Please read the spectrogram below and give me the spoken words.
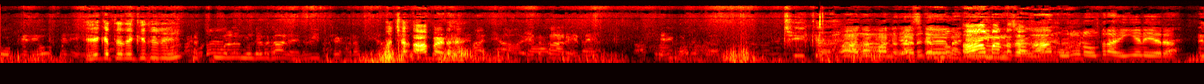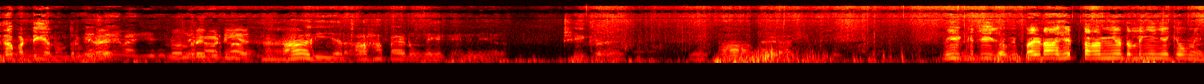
ਦੇ ਦੇ ਇਹ ਕਿੱਥੇ ਦੇਖੀ ਤੀ ਤੁਸੀਂ? ਕੱਟੂ ਵਾਲੇ ਮੁੰਡੇ ਦਿਖਾ ਰਹੇ ਸੀ ਇੱਥੇ ਖੜਾ ਵੀ ਆ ਅੱਛਾ ਆਹ ਪੈੜ ਹੈ। ਹਾਂਜੀ ਹਾਂ ਇਹ ਦਿਖਾ ਰਹੇ ਤੇ ਇਹ ਠੀਕ ਹੈ। ਆਹ ਤਾਂ ਮੰਨ ਸਕਦਾ ਚੱਲ ਨੌਂ ਆਹ ਮੰਨ ਆਹ ਸਕਦੇ ਮੂਰੂ ਨੌਂਦਰਾ ਹੈਗੀਆਂ ਨੇ ਯਾਰ। ਇਹਦਾ ਵੱਡੀ ਆ ਨੌਂਦਰ ਵੀ। ਹੈ? ਇਹ। ਨੌਂਦਰਾ ਹੀ ਵੱਡੀ ਆ। ਆ ਗਈ ਯਾਰ ਆਹ ਪੈੜ ਨੂੰ ਇਹ ਕਹਿੰਦੇ ਨੇ ਯਾਰ। ਠੀਕ ਹੈ। ਆਹ ਪੈੜ ਆ ਨਹੀਂ ਇੱਕ ਚੀਜ਼ ਆ ਵੀ ਪੈੜਾਂ ਇਹ ਟਾਮੀਆਂ ਟੱਲੀਆਂ ਜਾਂ ਕਿਉਂ ਨੇ?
